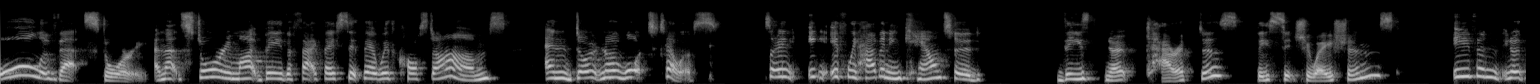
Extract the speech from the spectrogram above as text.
all of that story. And that story might be the fact they sit there with crossed arms and don't know what to tell us. So if we haven't encountered these, you know, characters, these situations, even, you know,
